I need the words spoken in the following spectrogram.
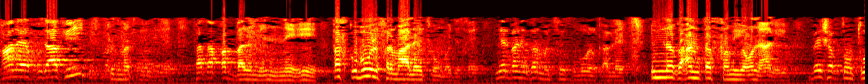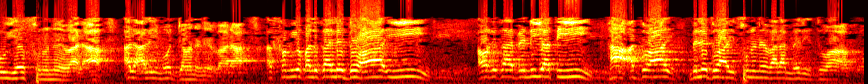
خانہ خدا کی خدمت کے لیے۔ فتح قبل منی۔ پس قبول فرما لے تو مجھ سے۔ مہربانی کر مجھ سے قبول کر لے۔ ان کا انت سمیع علیم بے شک تو تو یہ سننے والا، العلیم و جاننے والا۔ سمیع کا لکھا لے دعائی، اور لکھا ہے بے نیتی۔ ہاں دعائی بلے دعائی، سننے والا میری دعا کو۔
